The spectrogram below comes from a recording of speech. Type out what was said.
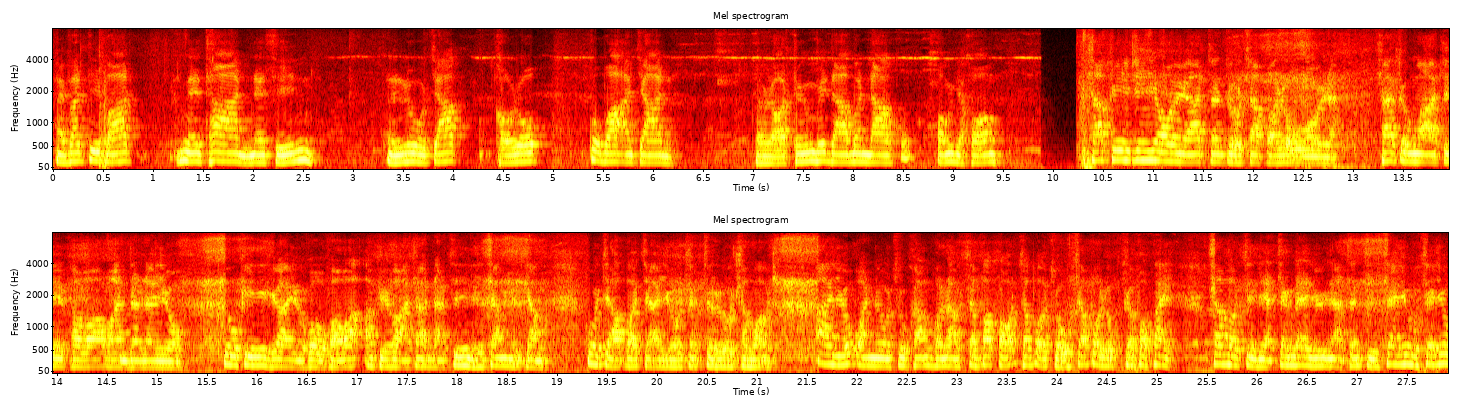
ให้ปฏิบัติในทานในศีลรู้จักเคารพครูบาอาจารย์ ตลอดถึงบิดาบรรดาของเจ้าของสัพพิติโยอัตตุสัพพโลนะสัตตุมาเตภวะวันตรายโย สุขีกายโกภาวะอภิวาทานาสิริจังนิจังกุจาปจายโยจัตโรธรรมอายุวันโนสุขังพลังสัพพะสัพพะโสสัพพะโลกสัพพะไพสัพพะเสนียจังได้ดุนาสันติชยโยชยโย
